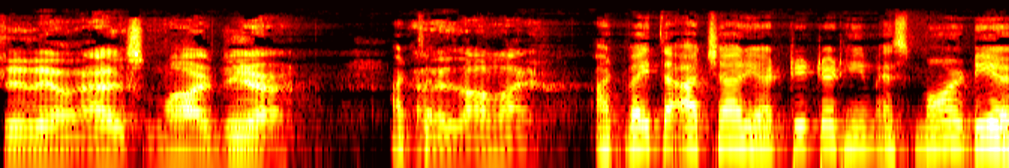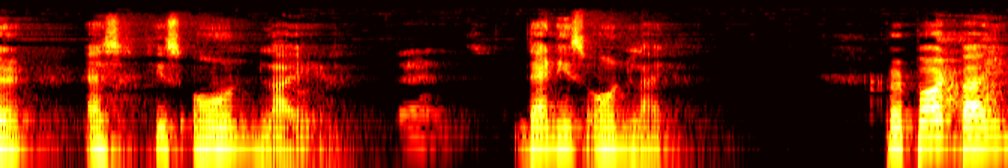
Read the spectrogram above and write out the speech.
treated him as more dear than Adva- his own life. Advaita Acharya treated him as more dear as his own life than his own life. Purport by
